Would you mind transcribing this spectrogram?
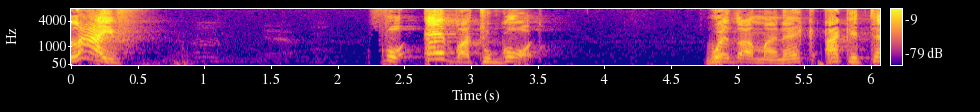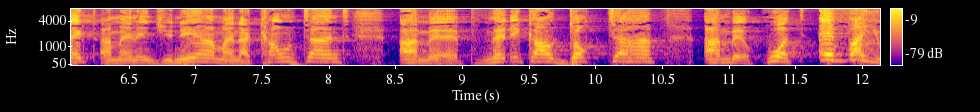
life forever to God. Whether I'm an architect, I'm an engineer, I'm an accountant, I'm a medical doctor, I'm a whatever you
